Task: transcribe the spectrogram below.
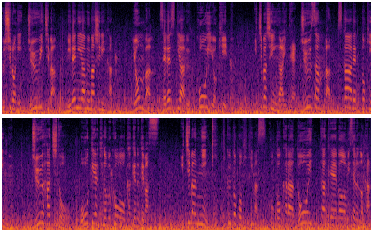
後ろに11番ミレニアムマシリカ。4番セレスティアル好位をキープ。1馬身相手13番スカーレットキング18頭大欅の向こうを駆け抜けます。1番人気引くとこ引きます。ここからどういった競馬を見せるのか。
